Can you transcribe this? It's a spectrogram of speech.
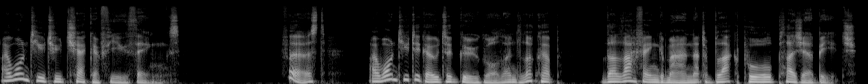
I want you to check a few things. First, I want you to go to Google and look up The Laughing Man at Blackpool Pleasure Beach.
